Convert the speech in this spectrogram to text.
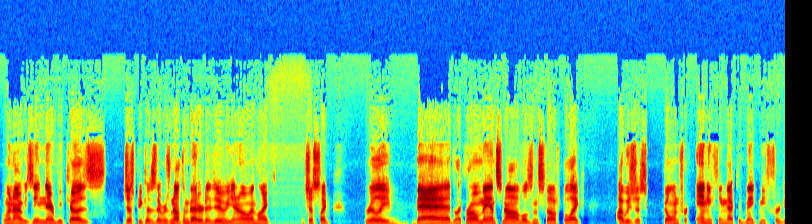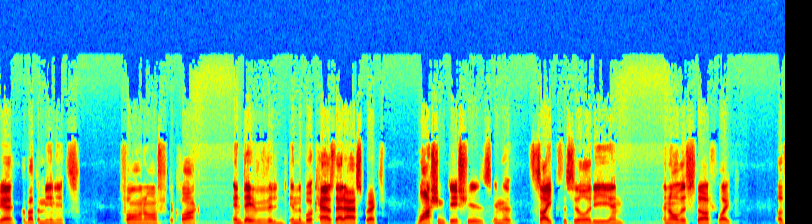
when i was in there because just because there was nothing better to do you know? And like just like really bad like romance novels and stuff. But like i was just going for anything that could make me forget about the minutes falling off the clock. And David in the book has that aspect, washing dishes in the psych facility and and all this stuff like of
